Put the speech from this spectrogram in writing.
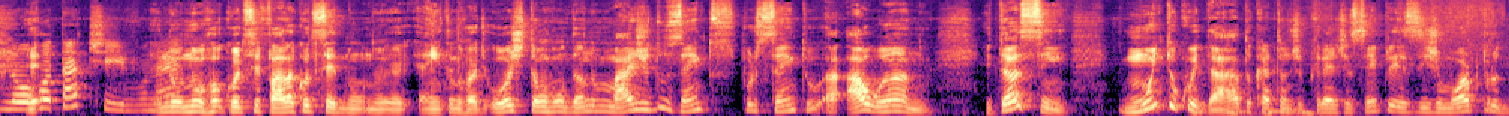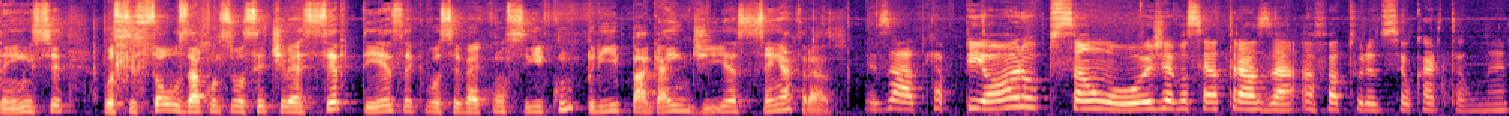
No é, rotativo, né? No, no, quando se fala, quando você no, no, entra no hoje estão rondando mais de 200% ao ano. Então, assim, muito cuidado, o cartão de crédito sempre exige maior prudência, você só usar quando você tiver certeza que você vai conseguir cumprir pagar em dia sem atraso. Exato, que a pior opção hoje é você atrasar a fatura do seu cartão, né?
